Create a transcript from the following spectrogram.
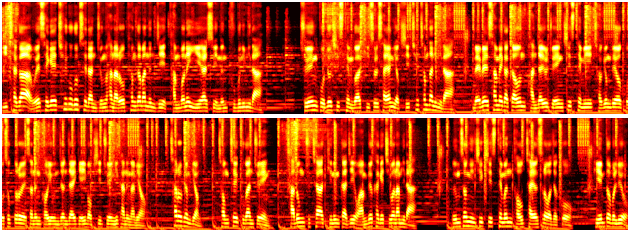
이 차가 왜 세계 최고급 세단 중 하나로 평가받는지 단번에 이해할 수 있는 부분입니다. 주행 보조 시스템과 기술 사양 역시 최첨단입니다. 레벨 3에 가까운 반자율 주행 시스템이 적용되어 고속도로에서는 거의 운전자의 개입 없이 주행이 가능하며 차로 변경, 정체 구간 주행, 자동 주차 기능까지 완벽하게 지원합니다. 음성 인식 시스템은 더욱 자연스러워졌고 BMW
